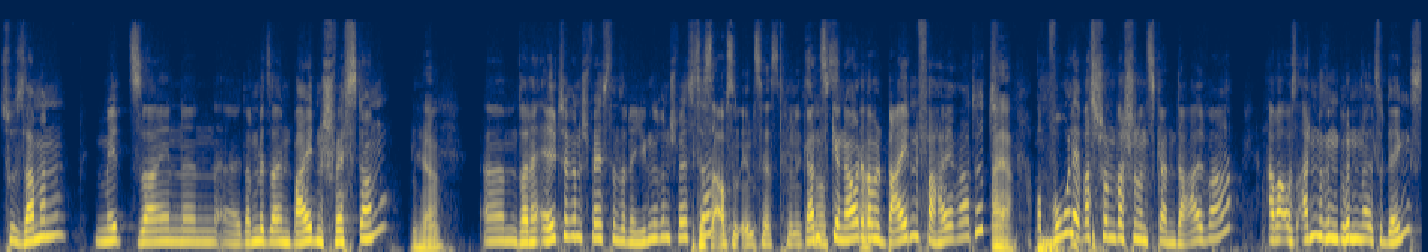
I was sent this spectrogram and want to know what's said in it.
Zusammen mit seinen, äh, dann mit seinen beiden Schwestern, Ja. ähm, seiner älteren Schwester und seiner jüngeren Schwester. Ist das auch so ein Inzestkönig? Ganz genau, der ah. war mit beiden verheiratet. Ah ja. Obwohl er was schon, was schon ein Skandal war, aber aus anderen Gründen als du denkst,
